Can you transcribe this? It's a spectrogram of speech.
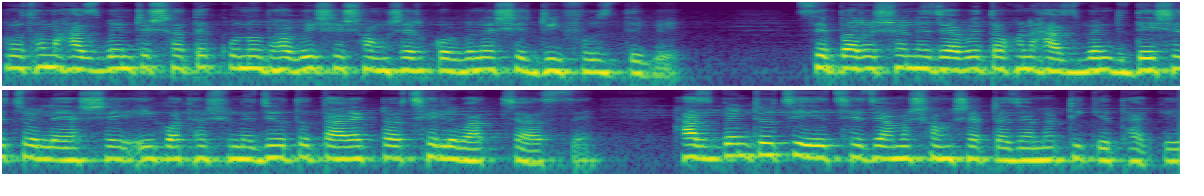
প্রথম হাজব্যান্ডের সাথে কোনোভাবেই সে সংসার করবে না, সে ডিভোর্স দেবে। সেপারেশনে যাবে, তখন হাজব্যান্ড দেশে চলে আসে, এই কথা শুনে। যেহেতু তার একটা ছেলে বাচ্চা আছে। হাজব্যান্ডও চেয়েছে যে আমার সংসারটা যেন টিকে থাকে।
